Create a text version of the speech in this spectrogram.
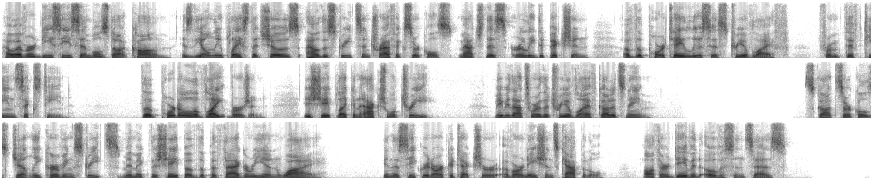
However, DCSymbols.com is the only place that shows how the streets and traffic circles match this early depiction of the Porte Lucis Tree of Life from 1516. The Portal of Light version is shaped like an actual tree. Maybe that's where the Tree of Life got its name. Scott Circle's gently curving streets mimic the shape of the Pythagorean Y. In the secret architecture of our nation's capital, Author David Ovason says,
